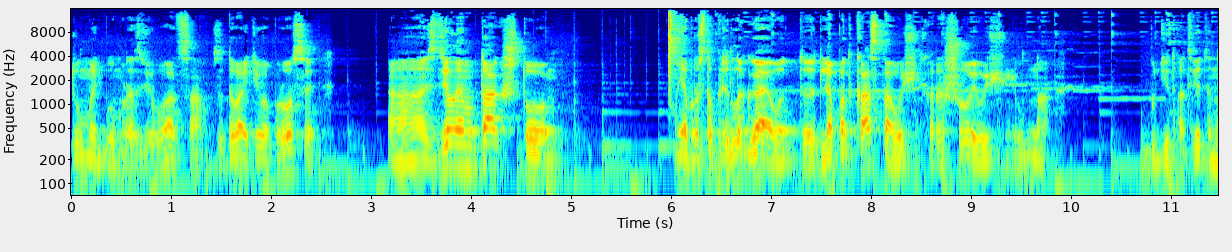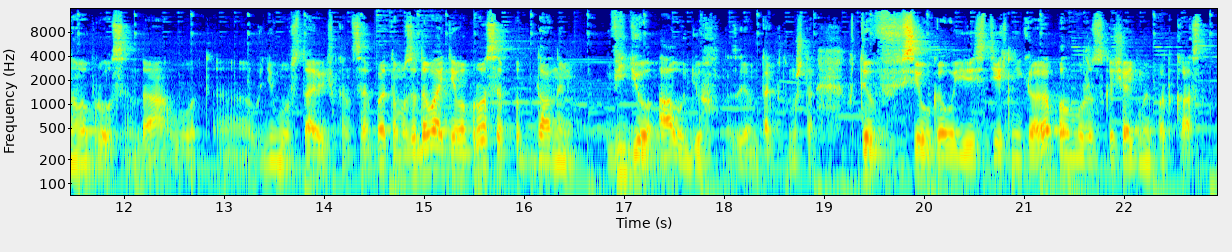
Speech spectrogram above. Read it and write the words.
думать, будем развиваться. Задавайте вопросы. Э, сделаем так, что я просто предлагаю вот для подкаста очень хорошо и очень умно будет ответы на вопросы, да, вот, э, в него вставить в конце. Поэтому задавайте вопросы под данным видео, аудио, назовем так, потому что все, у кого есть техника Apple, может скачать мой подкаст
